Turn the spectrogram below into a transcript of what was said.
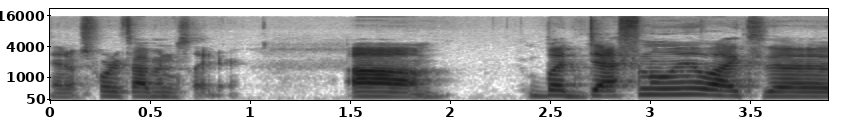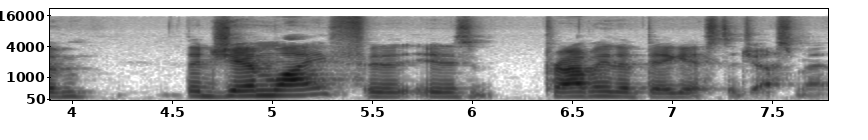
and it was 45 minutes later. Um, but definitely like the the gym life is, is probably the biggest adjustment.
